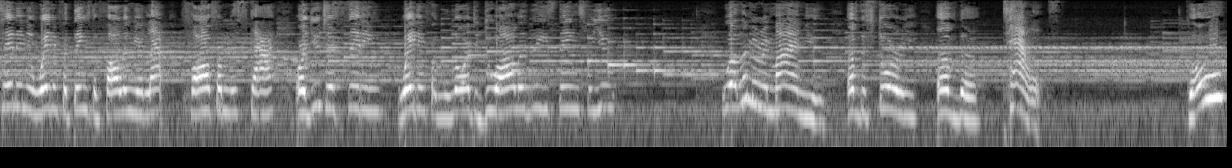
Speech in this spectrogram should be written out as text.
sitting and waiting for things to fall in your lap, fall from the sky? Or are you just sitting waiting for the Lord to do all of these things for you? Well, let me remind you of the story of the talents. Go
